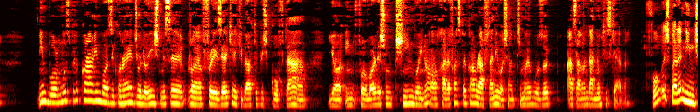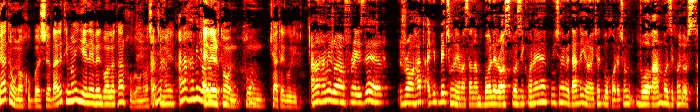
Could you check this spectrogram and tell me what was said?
این بورنموث فکر کنم این بازیکنهای جلویش مثل رایان فریزر که یکی دو هفته پیش گفتم یا این فورواردشون کینگ و اینا آخر فصل فکر کنم رفتنی باشن. تیمای بزرگ از الان دندون تیز کردن. فوقش برای نیمکت اونا خوب باشه. برای تیمای یه لول بالاتر خوبه اونا. مثلا تیمای الان همین رایان... اورتون تو اون category. الان همین رایان فریزر راحت اگه بتونه مثلا بال راست بازی کنه می‌تونه به درد یونایتد بخوره. چون واقعا بازیکن درست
